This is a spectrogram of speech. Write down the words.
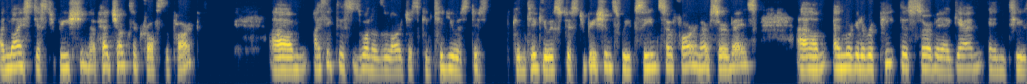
a nice distribution of hedgehogs across the park. Um, I think this is one of the largest continuous dis contiguous distributions we've seen so far in our surveys. Um, and we're going to repeat this survey again into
